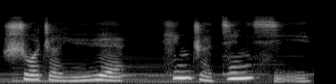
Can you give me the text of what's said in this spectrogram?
说着愉悦，听着惊喜。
